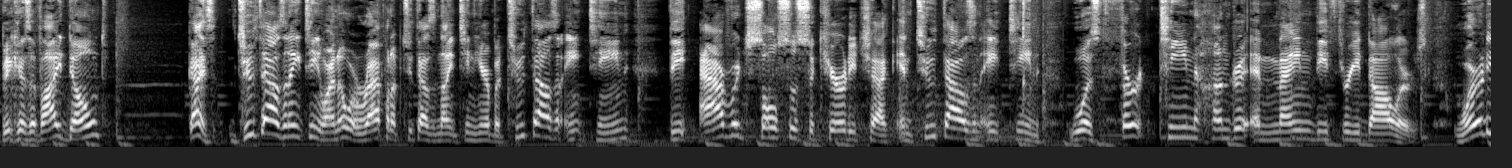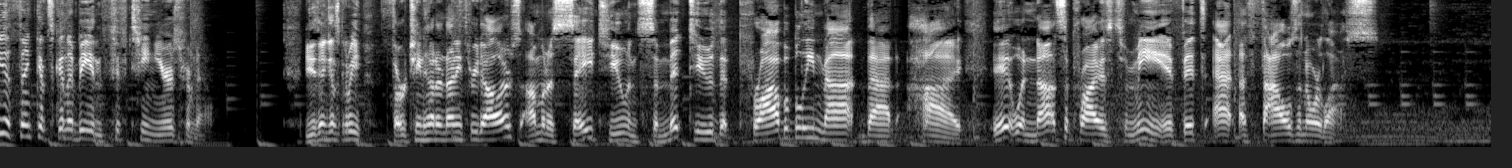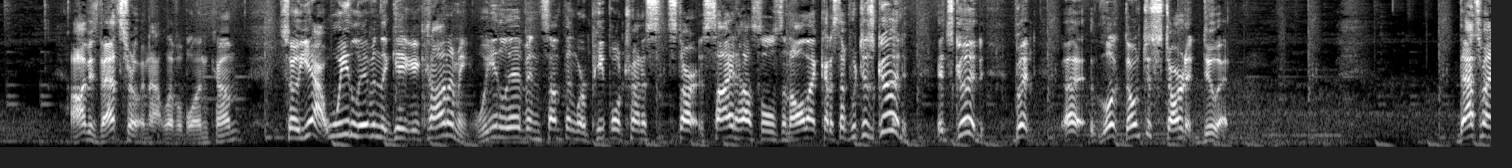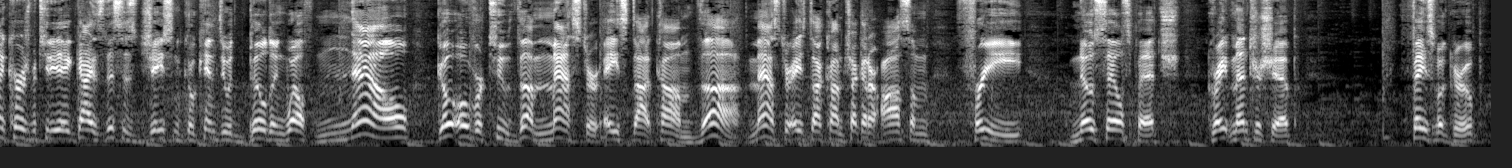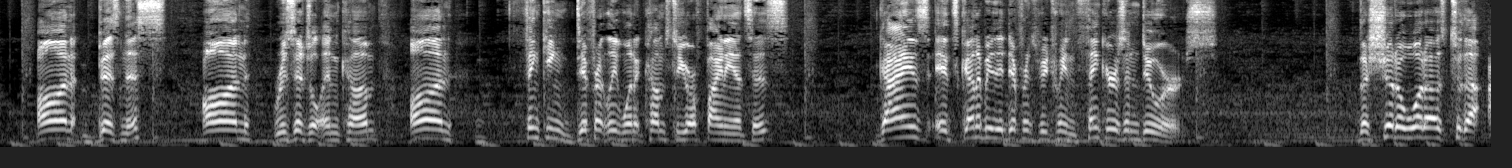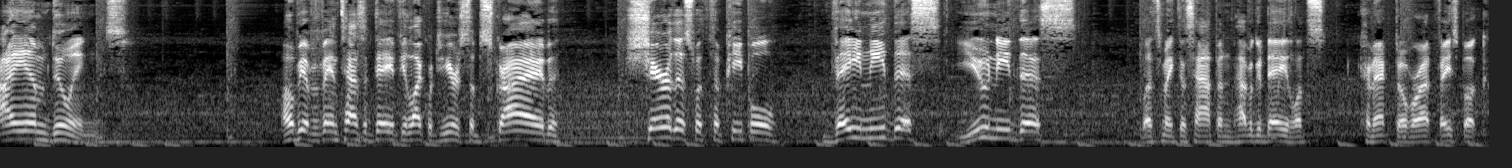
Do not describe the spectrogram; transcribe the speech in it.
Because if I don't, guys, 2018, well, I know we're wrapping up 2019 here, but 2018 the average Social Security check in 2018 was $1,393. Where do you think it's going to be in 15 years from now? Do you think it's going to be $1,393? I'm going to say to you and submit to you that probably not that high. It would not surprise to me if it's at a thousand or less. Obviously, that's certainly not livable income. So yeah, we live in the gig economy. We live in something where people are trying to start side hustles and all that kind of stuff, which is good. It's good. But uh, look, don't just start it, do it. That's my encouragement to you today, guys. This is Jason Kokenzie with Building Wealth. Now go over to themasterace.com. Themasterace.com. Check out our awesome free no sales pitch, great mentorship Facebook group on business on residual income, on thinking differently when it comes to your finances. Guys, it's going to be the difference between thinkers and doers. The shoulda wouldas to the I am doings. I hope you have a fantastic day. If you like what you hear, subscribe. Share this with the people. They need this. You need this. Let's make this happen. Have a good day. Let's connect over at Facebook.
